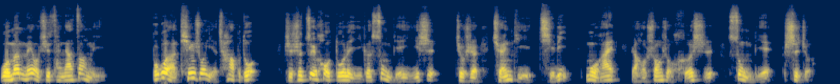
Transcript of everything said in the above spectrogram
我们没有去参加葬礼，不过呢，听说也差不多，只是最后多了一个送别仪式，就是全体起立默哀，然后双手合十送别逝者。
